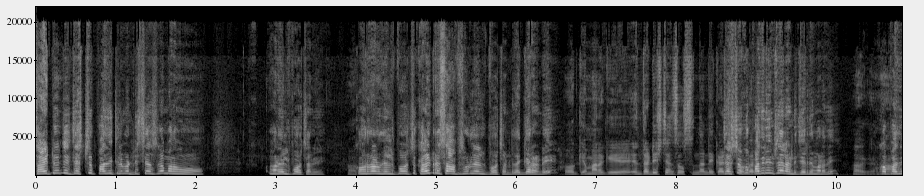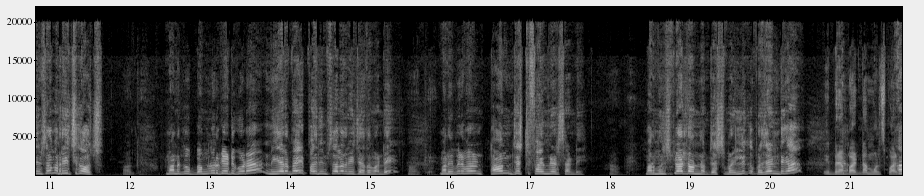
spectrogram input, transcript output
సైట్ నుంచి జస్ట్ పది కిలోమీటర్ డిస్టెన్స్లో మనం మనం వెళ్ళిపోవచ్చు అండి కొంగరకాలం వెళ్ళిపోవచ్చు కలెక్టర్స్ ఆఫీస్ కూడా వెళ్ళిపోవచ్చు అండి దగ్గర అండి ఓకే. మనకి ఎంత డిస్టెన్స్ వస్తుందండి జస్ట్ ఒక పది నిమిషాలు అండి జర్నీ మనది. ఒక పది నిమిషాలు మనం రీచ్ కావచ్చు. మనకు బెంగళూరు గేట్ కూడా నియర్ బై పది నిమిషాల్లో రీచ్ అవుతామండి. మన ఇప్పుడు టౌన్ జస్ట్ ఫైవ్ మినిట్స్ అండి. మన మున్సిపాలిటీలో ఉన్నాం. జస్ట్ మన ఇల్లు ప్రజెంట్గా ఇబ్రహంపట్నం మున్సిపాలిటీ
